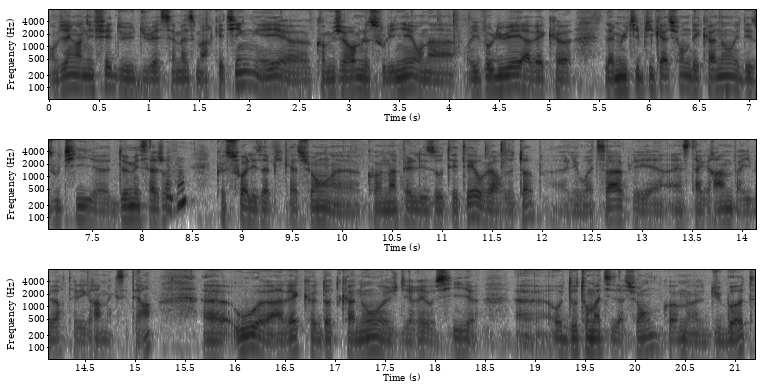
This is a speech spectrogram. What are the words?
On vient en effet du, SMS marketing et euh, comme Jérôme le soulignait, on a évolué avec euh, la multiplication des canaux et des outils de messagerie, mhm. que ce soit les applications qu'on appelle les OTT, over the top, les WhatsApp, les Instagram, Viber, Telegram, etc. ou avec d'autres canaux, je dirais aussi, d'automatisation comme du bot,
